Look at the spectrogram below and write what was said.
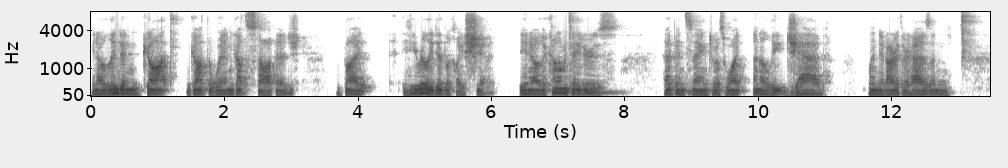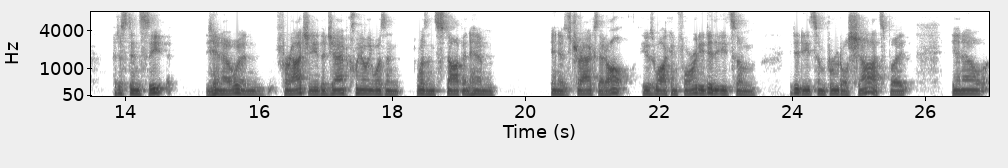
You know, Lyndon got got the win, got the stoppage, but he really did look like shit. You know, the commentators had been saying to us what an elite jab Lyndon Arthur has, and I just didn't see it you know, and Faraci, the jab clearly wasn't wasn't stopping him in his tracks at all. He was walking forward. He did eat some he did eat some brutal shots, but you know,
